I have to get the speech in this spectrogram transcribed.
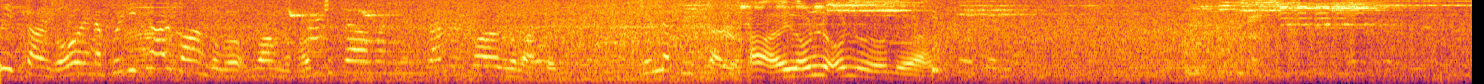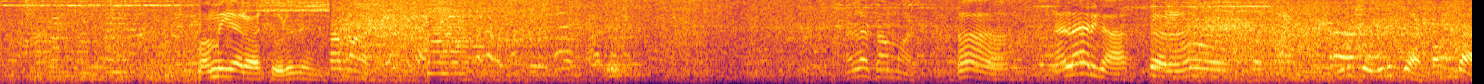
பீஸ் தாங்கோ. என்ன பிடிச்சால் வாங்க வாங்க. வாங்க வாங்க சின்ன பீஸ் தாங்க. ஆ இது ஒன்று ஒன்று ஒன்று யாரை வாசி விடுது நல்ல சாமான் ஆ நல்லா இருக்கா? உடுக்க உடுக்க பம்பா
